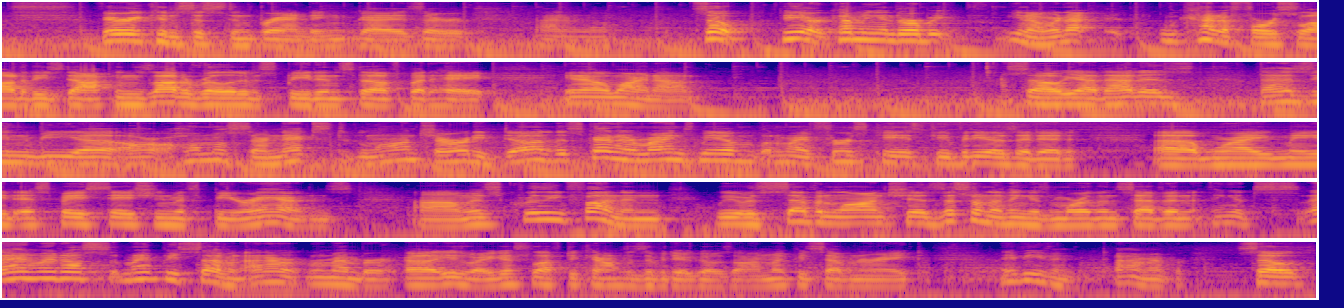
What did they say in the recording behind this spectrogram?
very consistent branding, guys. Or I don't know. So here, coming into orbit, you know, we're not, we kind of force a lot of these dockings, a lot of relative speed and stuff, but hey, you know, why not? So yeah, that is, that is going to be uh, our, almost our next launch already done. This kind of reminds me of one of my first KSP videos I did, uh, where I made a space station with Burans. Um, it's really fun, and we was seven launches. This one I think is more than seven. I think it's eh, it might also it might be seven. I don't remember. Uh, either way, I guess we'll have to count as the video goes on. It might be seven or eight, maybe even I don't remember. So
